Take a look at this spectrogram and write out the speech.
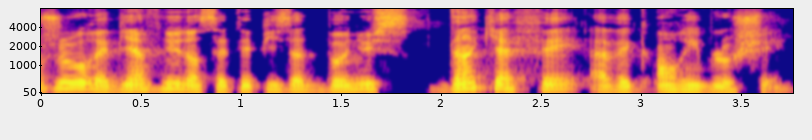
Bonjour et bienvenue dans cet épisode bonus d'Un café avec Henri Blocher.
